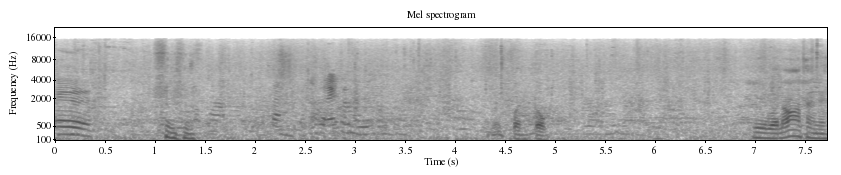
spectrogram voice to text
เออฝนตก มีบ่นาะทางนี้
